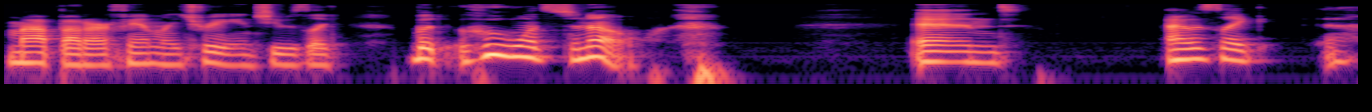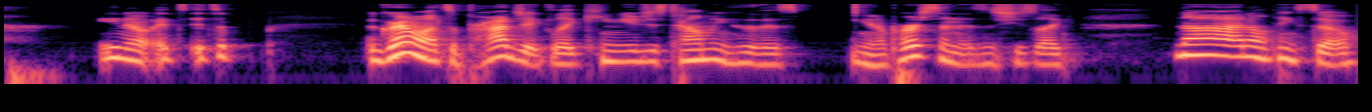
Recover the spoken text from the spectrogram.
map out our family tree. And she was like, but who wants to know? And I was like, you know, it's, it's a, grandma, it's a project. Like, can you just tell me who this, you know, person is? And she's like, nah, I don't think so.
